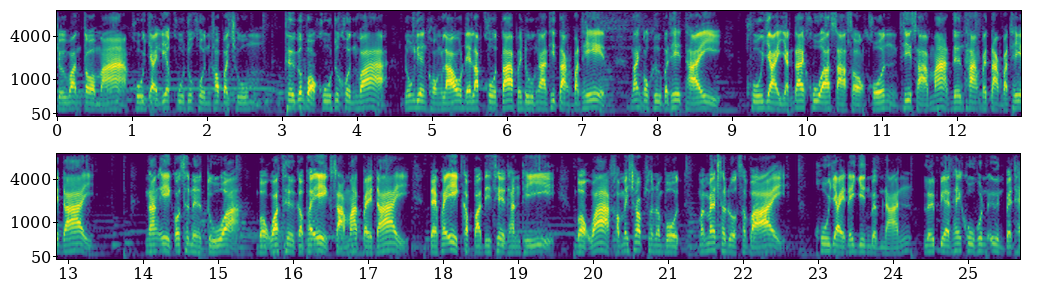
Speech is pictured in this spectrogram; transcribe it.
จนวันต่อมาครูใหญ่เรียกครูทุกคนเข้าประชุม เธอก็บอกครูทุกคนว่า โรงเรียนของเราได้รับโคต้าไปดูงานที่ต่างประเทศ นั่นก็คือประเทศไทย ครูใหญ่อยากได้ครูอาสาสองคนที่สามารถเดินทางไปต่างประเทศได้ นางเอกก็เสนอตัว บอกว่าเธอกับพระเอกสามารถไปได้ แต่พระเอกกับปฏิเสธทันที บอกว่าเขาไม่ชอบชนบทมันไม่สะดวกสบายครูใหญ่ได้ยินแบบนั้น เลยเปลี่ยนให้ครูคนอื่นไปแท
